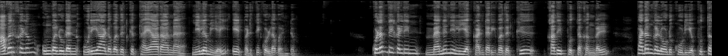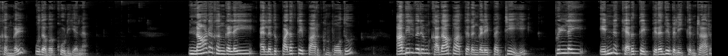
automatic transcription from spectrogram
அவர்களும் உங்களுடன் உரையாடுவதற்கு தயாரான நிலைமையை ஏற்படுத்திக் கொள்ள வேண்டும். குழந்தைகளின் மனநிலையை கண்டறிவதற்கு கதை புத்தகங்கள் படங்களோடு கூடிய புத்தகங்கள் உதவக்கூடியன. நாடகங்களை அல்லது படத்தை பார்க்கும்போது அதில் வரும் கதாபாத்திரங்களை பற்றி பிள்ளை என்ன கருத்தை பிரதிபலிக்கின்றார்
